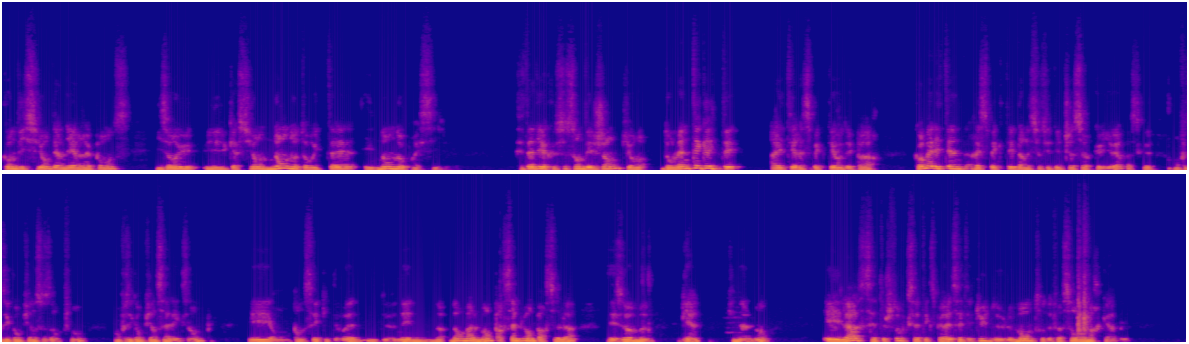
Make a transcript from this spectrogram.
condition, dernière réponse, ils ont eu une éducation non autoritaire et non oppressive. C'est-à-dire que ce sont des gens qui ont, dont l'intégrité a été respectée au départ, comme elle était respectée dans les sociétés de chasseurs-cueilleurs, parce qu'on faisait confiance aux enfants, on faisait confiance à l'exemple, et on pensait qu'ils devenaient normalement, par, simplement par cela, des hommes bien, finalement. Et là, je trouve que cette, expérience, cette étude le montre de façon remarquable.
